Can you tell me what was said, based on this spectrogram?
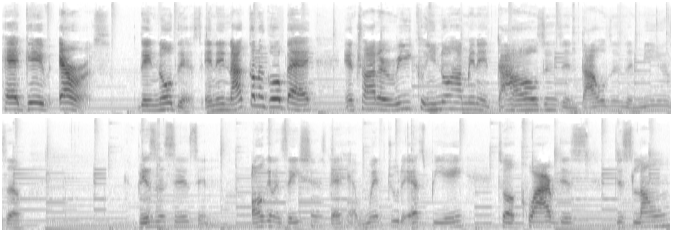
had gave errors. They know this, and they're not gonna go back and try to reclaim. You know how many thousands and thousands and millions of businesses and organizations that have went through the SBA to acquire this this loan.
